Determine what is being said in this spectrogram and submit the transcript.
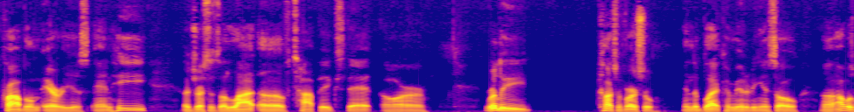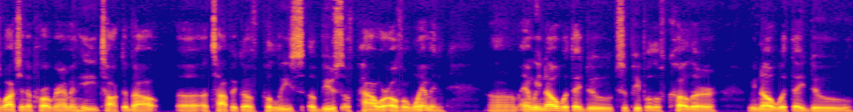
Problem Areas, and he addresses a lot of topics that are really controversial in the black community. And so uh, I was watching the program, and he talked about uh, a topic of police abuse of power over women. Um, and we know what they do to people of color. We know what they do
